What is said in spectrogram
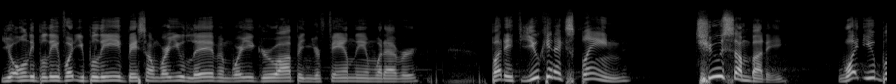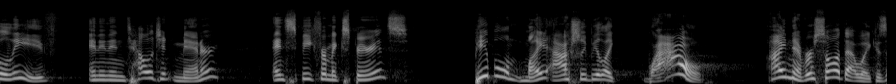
you only believe what you believe based on where you live and where you grew up and your family and whatever. But if you can explain to somebody what you believe in an intelligent manner and speak from experience, people might actually be like, wow, I never saw it that way. Because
